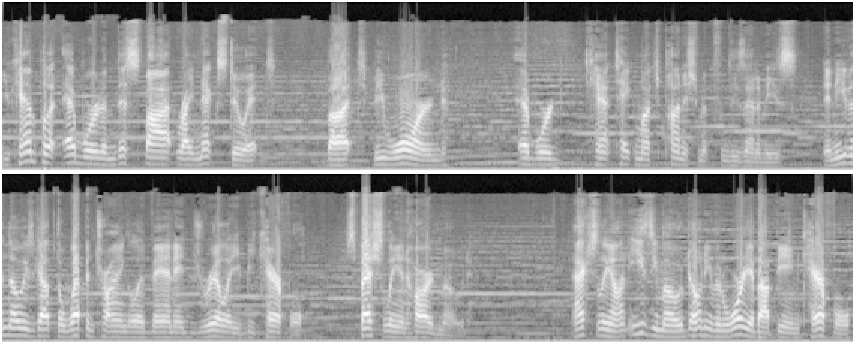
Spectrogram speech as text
You can put Edward in this spot right next to it, but be warned, Edward can't take much punishment from these enemies. And even though he's got the weapon triangle advantage, really be careful, especially in hard mode. Actually, on easy mode, don't even worry about being careful,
